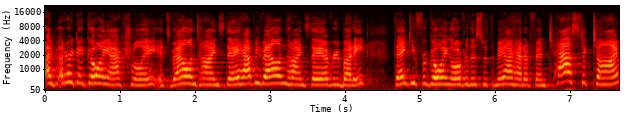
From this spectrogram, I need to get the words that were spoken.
I better get going, actually. It's Valentine's Day. Happy Valentine's Day, everybody. Thank you for going over this with me. I had a fantastic time.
